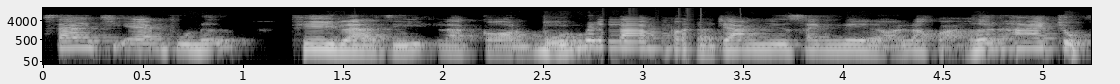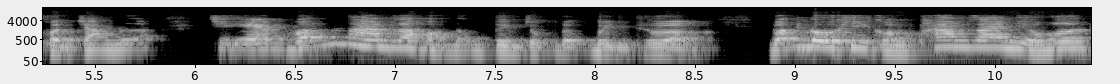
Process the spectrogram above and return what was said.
sang chị em phụ nữ thì là gì? Là còn 45 phần trăm như xanh lê nói là khoảng hơn hai chục phần trăm nữa. Chị em vẫn tham gia hoạt động tình dục được bình thường, vẫn đôi khi còn tham gia nhiều hơn.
